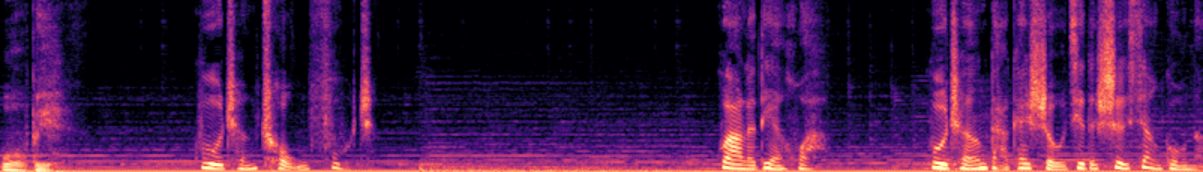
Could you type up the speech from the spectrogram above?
务必。顾城重复着。挂了电话，顾城打开手机的摄像功能，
